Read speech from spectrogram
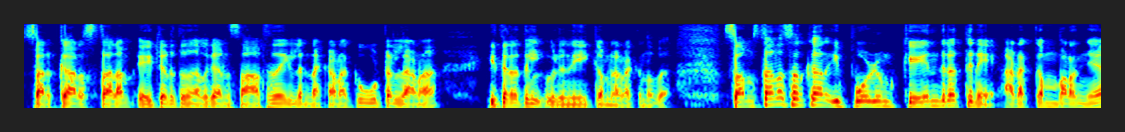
സർക്കാർ സ്ഥലം ഏറ്റെടുത്ത് നൽകാൻ സാധ്യതയില്ലെന്ന കണക്കുകൂട്ടലിലാണ് ഇത്തരത്തിൽ ഒരു നീക്കം നടക്കുന്നത്. സംസ്ഥാന സർക്കാർ ഇപ്പോഴും കേന്ദ്രത്തിനെ അടക്കം പറഞ്ഞ്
